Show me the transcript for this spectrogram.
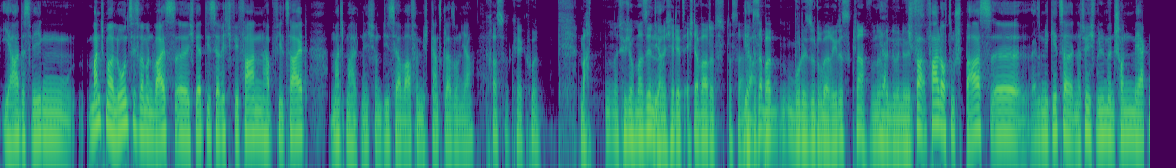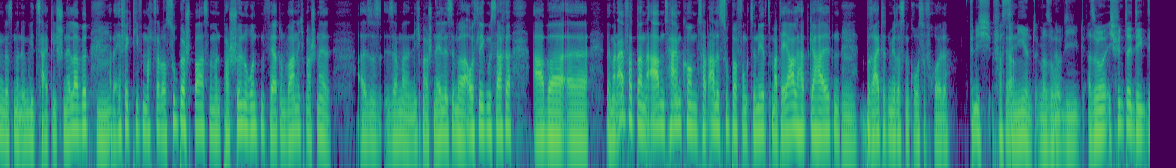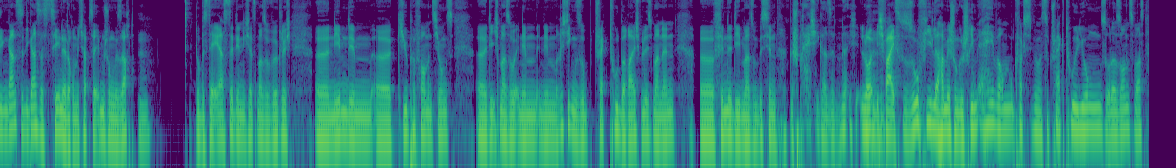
ja, deswegen, manchmal lohnt es sich, wenn man weiß, äh, ich werde dieses Jahr richtig viel fahren, habe viel Zeit, manchmal halt nicht. Und dieses Jahr war für mich ganz klar so ein Jahr. Krass, okay, cool. Macht natürlich auch mal Sinn. Ja. Ne? Ich hätte jetzt echt erwartet, dass da. Ja. Das aber, wo du so drüber redest, klar. Ne? Ja, Wenn du, wenn du ich fahre fahr halt auch zum Spaß. Äh, also mir geht's ja, natürlich will man schon merken, dass man irgendwie zeitlich schneller wird. Mhm. Aber effektiv macht es halt auch super Spaß, wenn man ein paar schöne Runden fährt und war nicht mal schnell. Also ich sag mal, nicht mal schnell ist immer Auslegungssache. Aber äh, wenn man einfach dann abends heimkommt, es hat alles super funktioniert, das Material hat gehalten, Mhm. bereitet mir das eine große Freude. Finde ich faszinierend, immer so. Die, also ich finde die, die, ganze, die ganze Szene darum, ich habe es ja eben schon gesagt. Mhm. Du bist der Erste, den ich jetzt mal so wirklich äh, neben dem äh, Q-Performance-Jungs, äh, die ich mal so in dem, in dem richtigen so Track-Tool-Bereich, will ich es mal nennen, äh, finde, die mal so ein bisschen gesprächiger sind. Ne? Ich, Leute, ich weiß, so viele haben mir schon geschrieben, ey, warum quatschst du mir was zu Track-Tool-Jungs oder sonst was?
